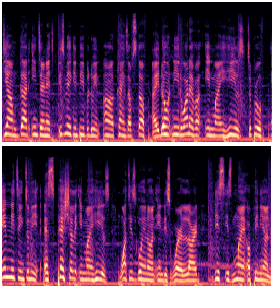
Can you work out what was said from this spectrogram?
damn god internet is making people doing all kinds of stuff. I don't need whatever in my heels to prove anything to me, especially in my heels. What is going on in this world, Lord? This is my opinion.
